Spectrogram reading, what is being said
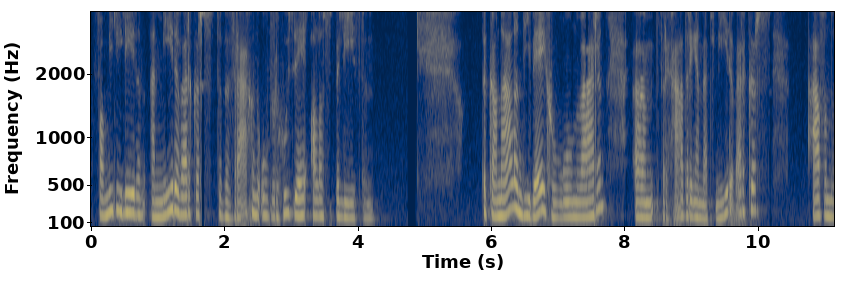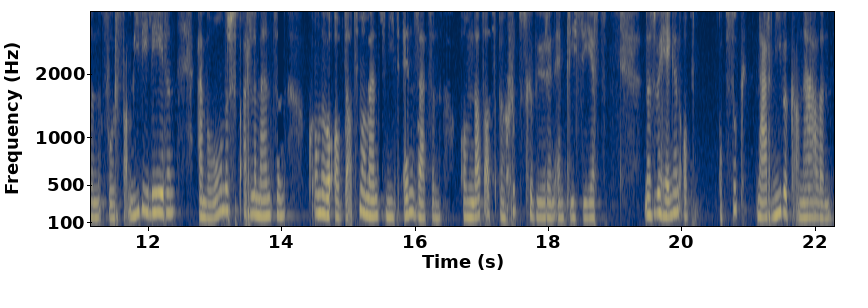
familieleden en medewerkers te bevragen over hoe zij alles beleefden. De kanalen die wij gewoon waren, um, vergaderingen met medewerkers, avonden voor familieleden en bewonersparlementen, konden we op dat moment niet inzetten, omdat dat een groepsgebeuren impliceert. Dus we gingen op, op zoek naar nieuwe kanalen.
